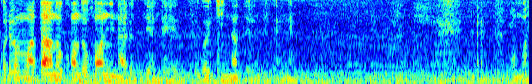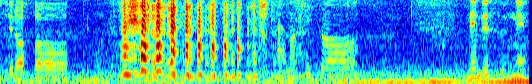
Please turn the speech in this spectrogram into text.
これもまたあの今度本になるっていうんですごい気になってるんですよね。面白そうって でですね、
